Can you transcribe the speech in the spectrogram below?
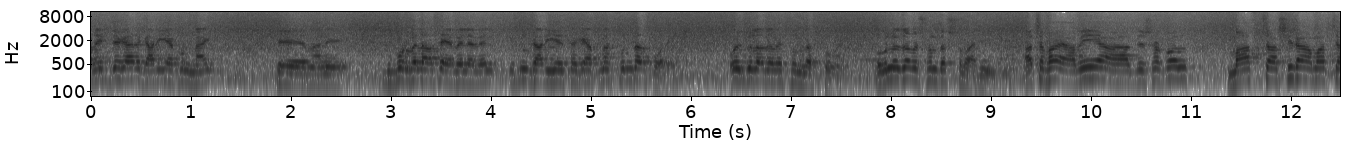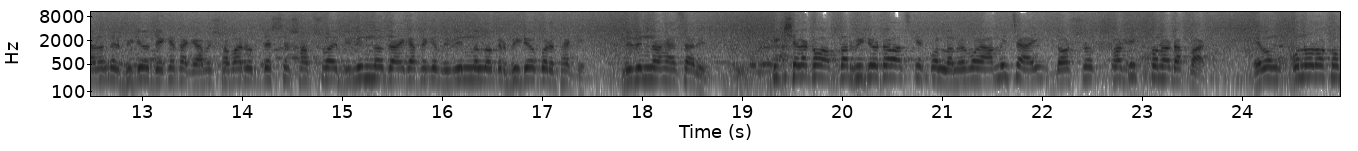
অনেক জায়গার গাড়ি এখন নাই। সে মানে দুপুরবেলা আছে অ্যাভেলেবেল কিছু গাড়ি থাকে আপনার সন্ধ্যার পরে। ওইগুলো যাবে সন্ধ্যার সময়। ওগুলো যাবে সন্ধ্যার সময়। আচ্ছা ভাই আমি যে সকল মাছ চাষিরা আমার চ্যানেলের ভিডিও দেখে থাকে। আমি সবার উদ্দেশ্যে সবসময় বিভিন্ন জায়গা থেকে বিভিন্ন লোকের ভিডিও করে থাকি বিভিন্ন হ্যাচারির ঠিক সেরকম আপনার ভিডিওটাও আজকে করলাম এবং আমি চাই দর্শক সঠিক পোনাটা পাক এবং কোনো রকম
